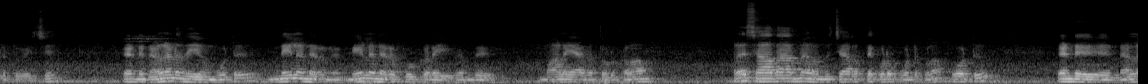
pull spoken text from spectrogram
எடுத்து வச்சு ரெண்டு நல்லெண்ணெய் தெய்வம் போட்டு நீல நிற நீல நிற பூக்களை வந்து மாலையாக தொடுக்கலாம். அதாவது சாதாரண வந்து சரத்தை கூட போட்டுக்கலாம். போட்டு ரெண்டு நல்ல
